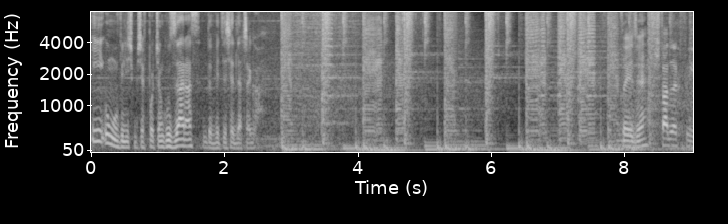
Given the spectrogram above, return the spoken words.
i umówiliśmy się w pociągu, zaraz dowiecie się dlaczego. Co jedzie? Stadler Free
